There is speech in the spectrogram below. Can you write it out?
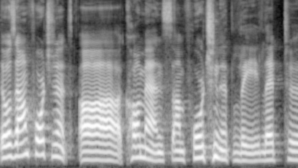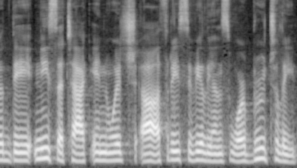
those unfortunate uh, comments, unfortunately, led to the Nice attack in which uh, three civilians were brutally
